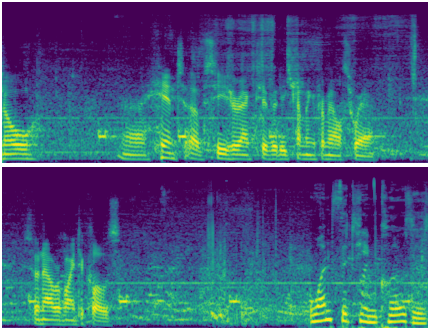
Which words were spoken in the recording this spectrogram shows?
No uh, hint of seizure activity coming from elsewhere. So now we're going to close. Once the team closes,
